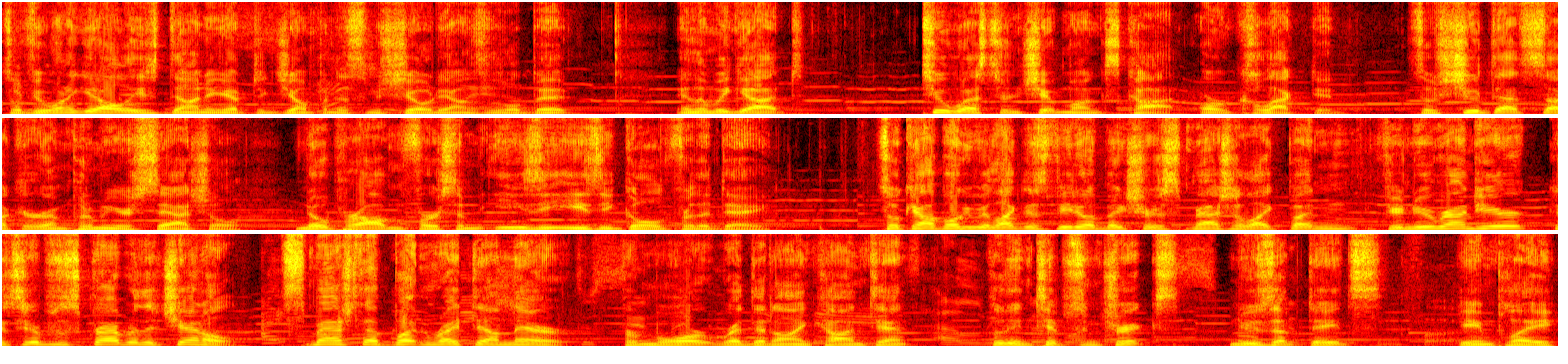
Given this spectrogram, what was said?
So if you want to get all these done, you have to jump into some showdowns a little bit. And then we got two western chipmunks caught or collected. So shoot that sucker and put them in your satchel. No problem for some easy, easy gold for the day. So Cowpoke, if you like this video, make sure to smash the like button. If you're new around here, consider subscribing to the channel. Smash that button right down there for more Red Dead Online content, including tips and tricks, news updates, gameplay,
